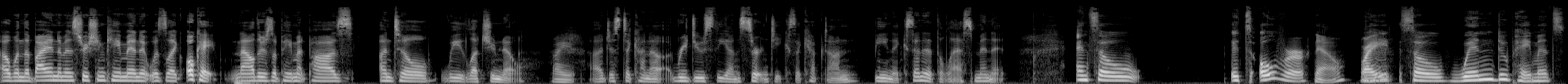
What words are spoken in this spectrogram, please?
uh, when the Biden administration came in, it was like okay, now there's a payment pause until we let you know, right? Uh, just to kind of reduce the uncertainty because it kept on being extended at the last minute. And so it's over now, right? Mm-hmm. So when do payments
